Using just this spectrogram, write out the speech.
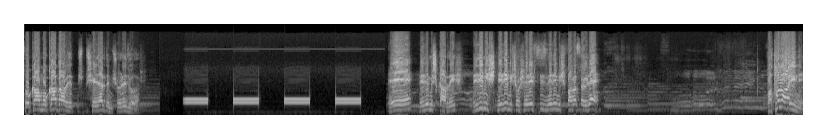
Sokağa mokağa davet etmiş bir şeyler demiş. Öyle diyorlar. Ee, ne demiş kardeş? Ne demiş? Ne demiş o şerefsiz? Ne demiş bana söyle. Vatan haini.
